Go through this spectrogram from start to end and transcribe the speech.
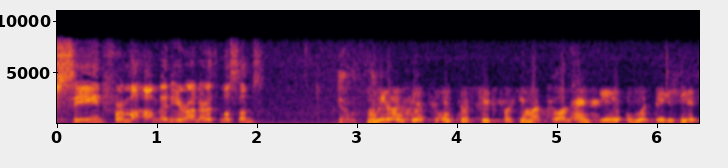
intercede for Muhammad here on earth, Muslims? We don't get to intercede for him at all. And he we believe he's,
